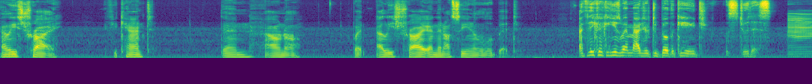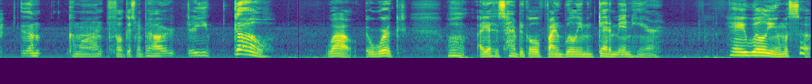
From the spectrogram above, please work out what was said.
At least try. If you can't, then I don't know. But at least try, and then I'll see you in a little bit. I think I can use my magic to build a cage. Let's do this. Mm, Um, come on, focus my power. There you go. Wow, it worked. Well, I guess it's time to go find William and get him in here. Hey, William, what's up?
